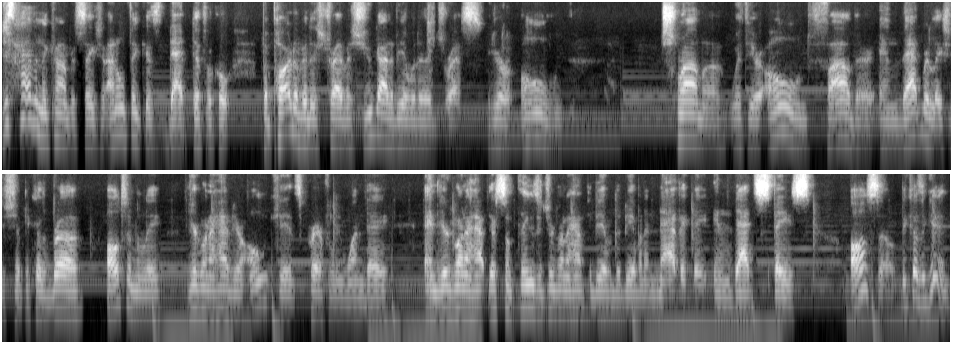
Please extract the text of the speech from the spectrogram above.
just having the conversation, I don't think it's that difficult. But part of it is, Travis, you got to be able to address your own trauma with your own father and that relationship because, bruh, ultimately, you're going to have your own kids prayerfully one day and you're going to have there's some things that you're going to have to be able to be able to navigate in that space also because again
